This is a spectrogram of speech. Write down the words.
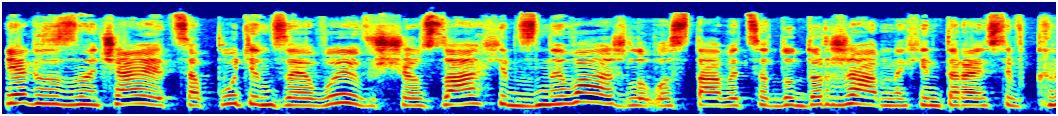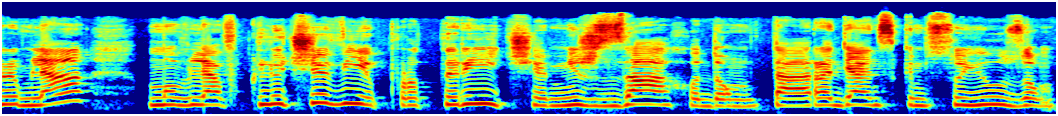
Як зазначається, Путін заявив, що Захід зневажливо ставиться до державних інтересів Кремля. Мовляв, ключові протиріччя між Заходом та радянським Союзом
